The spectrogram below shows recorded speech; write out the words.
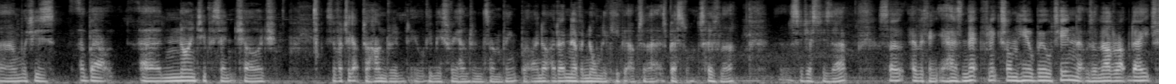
um, which is about 90% uh, charge so if I took up to 100, it will give me 300 and something, but I, I don't never normally keep it up to that. It's best on Tesla. Suggested that. So everything. It has Netflix on here built in. That was another update.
